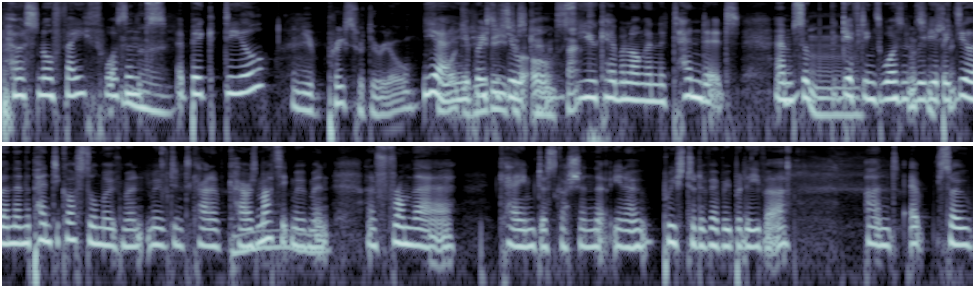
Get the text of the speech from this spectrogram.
personal faith wasn't No. a big deal. And your priests would do it all. Yeah, and your did priest you would do? do it all. So you came along and attended. Um, so the Mm. giftings wasn't That's really a big deal, and then the Pentecostal movement moved into kind of charismatic Mm. movement, and from there came discussion that you know priesthood of every believer, and uh, so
